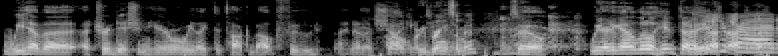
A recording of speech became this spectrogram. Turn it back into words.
we have a, a tradition here where we like to talk about food. I know that's Oh, shocking. are you to bringing some in? So we already got a little hint of it Gingerbread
